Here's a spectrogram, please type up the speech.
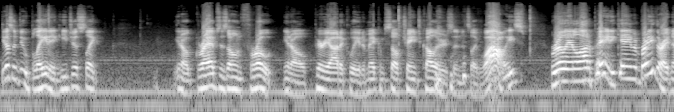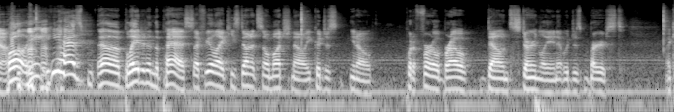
He doesn't do blading. He just like, you know, grabs his own throat, you know, periodically to make himself change colors, and it's like, wow, he's really in a lot of pain. He can't even breathe right now. Well, he he has uh, bladed in the past. I feel like he's done it so much now. He could just you know put a furrowed brow down sternly and it would just burst. Like,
